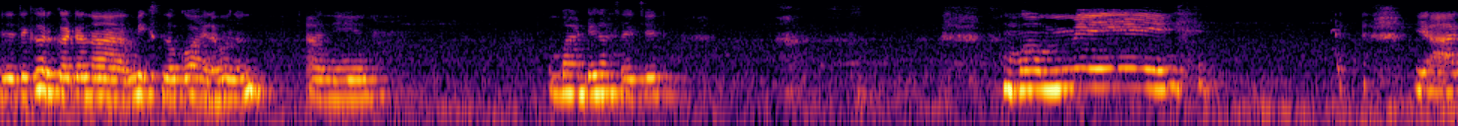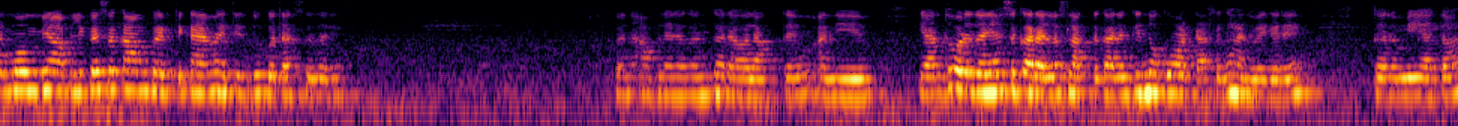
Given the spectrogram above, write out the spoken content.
म्हणजे ते खरकटं मिक्स नको व्हायला म्हणून. आणि भांडे घासायचे मम्मी. यार मम्मी आपली कसं काम करते काय माहिती दुखत असतं तरी. पण आपल्याला पण करावं लागतंय आणि यार थोडं तरी असं करायलाच लागतं कारण की नको वाटतं असं घाण वगैरे. तर मी आता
